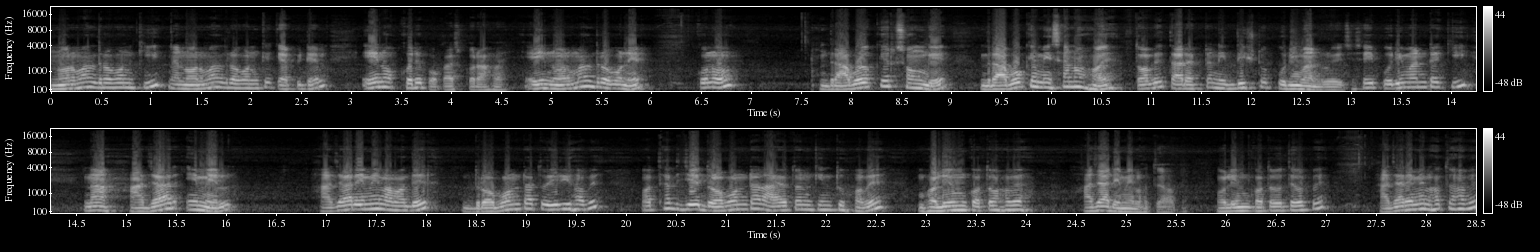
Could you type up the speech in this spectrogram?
নর্মাল দ্রবণ কি? না নর্মাল দ্রবণকে ক্যাপিটাল এন অক্ষরে প্রকাশ করা হয়। এই নর্মাল দ্রবণের কোনো দ্রাবকের সঙ্গে দ্রাবকে মেশানো হয়, তবে তার একটা নির্দিষ্ট পরিমাণ রয়েছে। সেই পরিমাণটা কি? না, হাজার এমএল। হাজার এমএল আমাদের দ্রবণটা তৈরি হবে। অর্থাৎ যে দ্রবণটার আয়তন কিন্তু হবে, ভলিউম কত হবে? হাজার এমএল হতে হবে। ভলিউম কত হতে হবে? হাজার এমএল হতে হবে,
